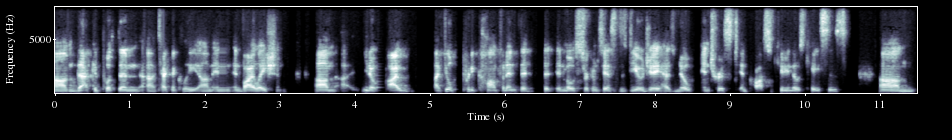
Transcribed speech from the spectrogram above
Um, that could put them uh, technically um, in, in violation. Um, you know i I feel pretty confident that, that in most circumstances, DOJ has no interest in prosecuting those cases. Um,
